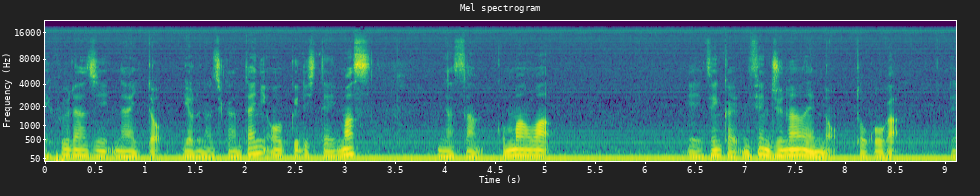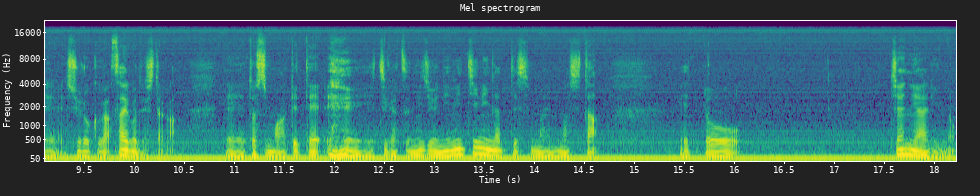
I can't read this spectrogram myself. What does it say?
F ラジナイト夜の時間帯にお送りしています。皆さんこんばんは、えー前回2017年の投稿が、えー収録が最後でしたがえー年も明けて、えー1月22日になってしまいました。えっとジャニアリーの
